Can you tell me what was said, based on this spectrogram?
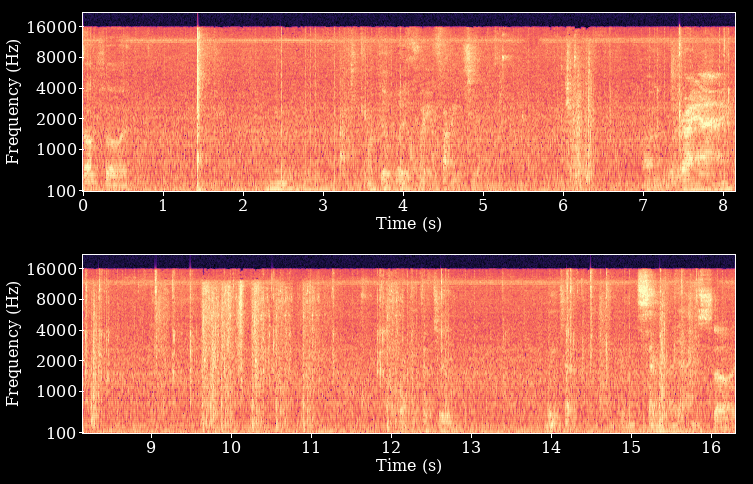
tốt rồi. Con tưởng với khỏe vãi trưởng còn Brian ấy. Còn chúng ta chơi mấy trận. Cái xanh đã đã. Rồi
